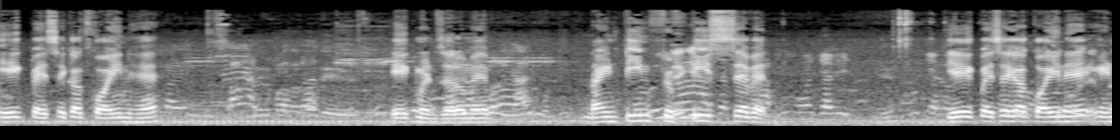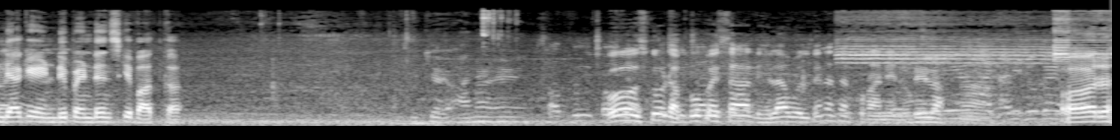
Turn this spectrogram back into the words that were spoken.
एक पैसे का कॉइन है। एक मिनट ज़रा मैं 1957 ये एक पैसे का कॉइन है इंडिया के इंडिपेंडेंस के बाद का। वो उसको डब्बू पैसा ढेला बोलते हैं ना सर पुराने लोग। ढेला। और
